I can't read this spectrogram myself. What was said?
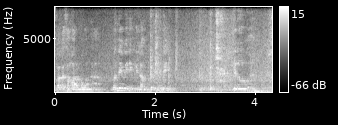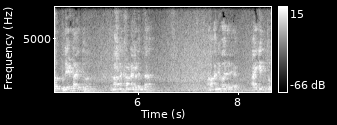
ಸ್ವಾಗತ ಸಮಾರಂಭವನ್ನು ಒಂದೇ ವೇದಿಕೆಯಲ್ಲಿ ಹಮ್ಮಿಕೊಂಡಿದ್ದೀವಿ. ಇದು ಸ್ವಲ್ಪ ಲೇಟ್ ಆಯಿತು. ನಾನಾ ಕಾರಣಗಳಿಂದ ಅನಿವಾರ್ಯ ಆಗಿತ್ತು.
